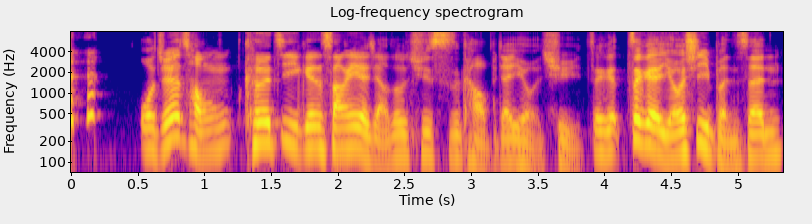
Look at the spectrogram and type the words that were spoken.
我觉得从科技跟商业角度去思考比较有趣。这个这个游戏本身，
